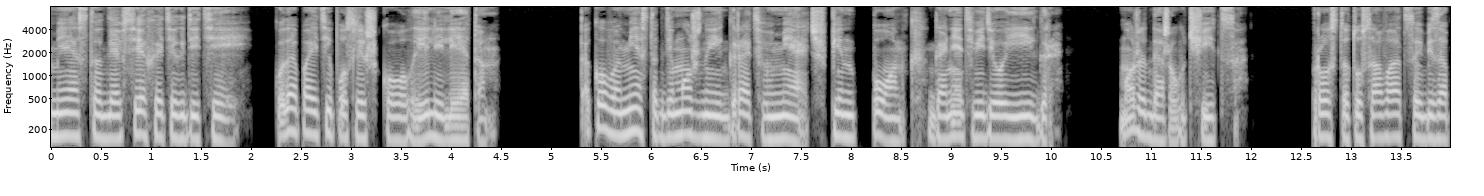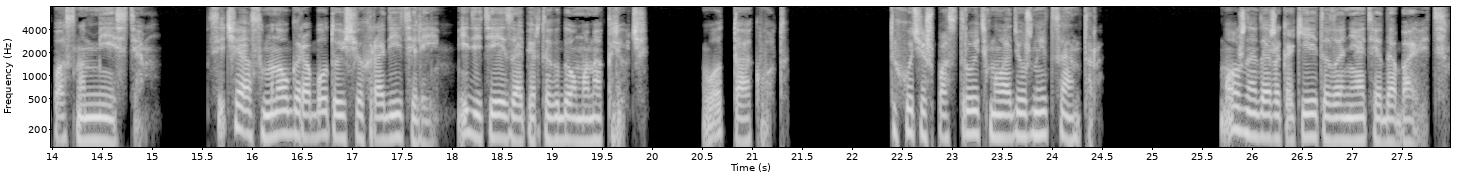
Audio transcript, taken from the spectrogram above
Место для всех этих детей. Куда пойти после школы или летом. Такого места, где можно играть в мяч, в пинг-понг, гонять видеоигры. Может даже учиться. Просто тусоваться в безопасном месте. Сейчас много работающих родителей и детей, запертых дома на ключ. Вот так вот. Ты хочешь построить молодежный центр. Можно даже какие-то занятия добавить.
